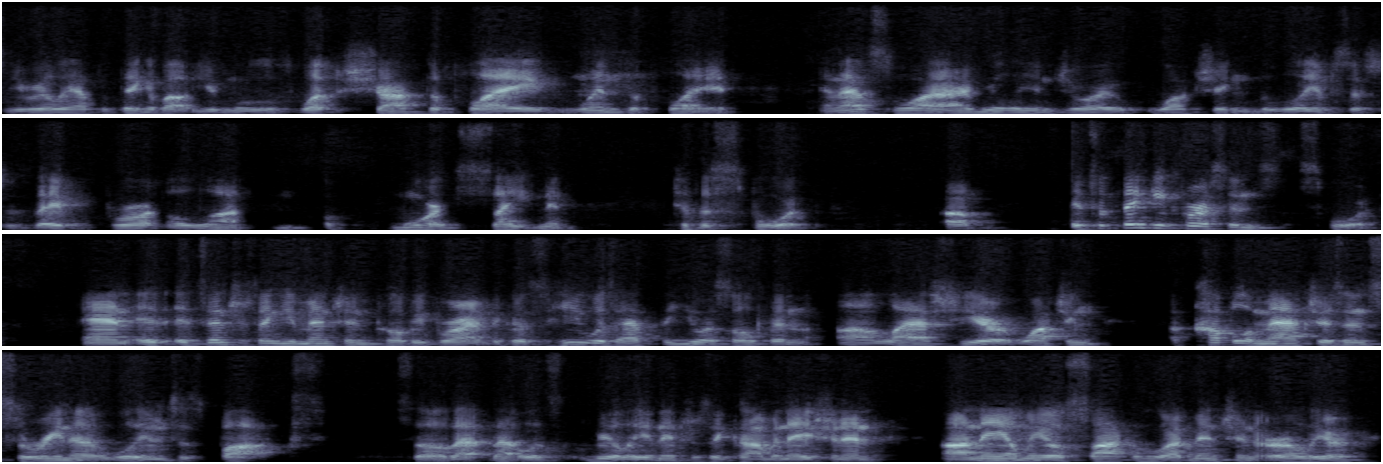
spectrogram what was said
You really have to think about your moves, what shot to play, when to play it. And that's why I really enjoy watching the Williams sisters. They've brought a lot more excitement to the sport. Uh, it's a thinking person's sport. And it, it's interesting you mentioned Kobe Bryant because he was at the US Open uh, last year watching a couple of matches in Serena Williams's box. So that, that was really an interesting combination. And uh, Naomi Osaka, who I mentioned earlier,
